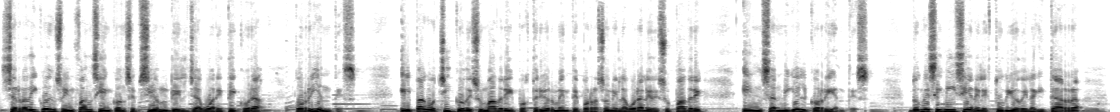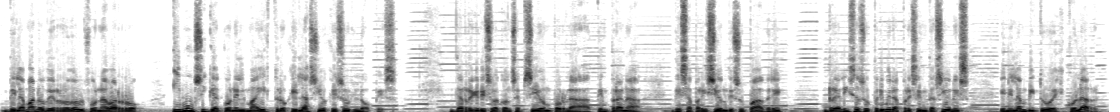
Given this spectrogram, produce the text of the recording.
se radicó en su infancia en Concepción del Yaguareté Corá, Corrientes, el pago chico de su madre y posteriormente por razones laborales de su padre en San Miguel Corrientes, donde se inicia en el estudio de la guitarra de la mano de Rodolfo Navarro y música con el maestro Gelasio Jesús López. De regreso a Concepción por la temprana desaparición de su padre, realiza sus primeras presentaciones en el ámbito escolar,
